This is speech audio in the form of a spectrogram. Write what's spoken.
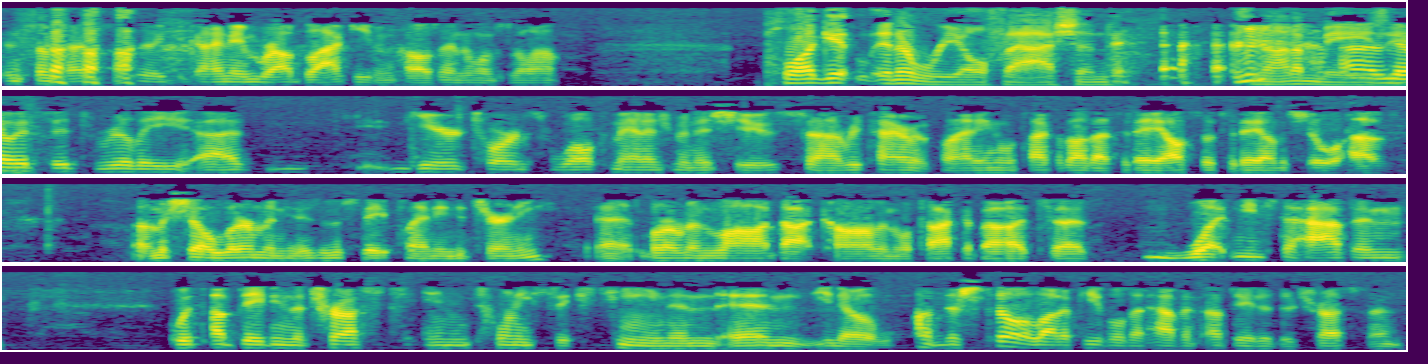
And sometimes a guy named Rob Black even calls in once in a while. Plug it in a real fashion. It's not amazing. uh, no, it's it's really uh, geared towards wealth management issues, uh, retirement planning. We'll talk about that today. Also today on the show we'll have uh, Michelle Lerman, who's an estate planning attorney at lermanlaw.com, and we'll talk about uh, what needs to happen with updating the trust in 2016. And, and, you know, there's still a lot of people that haven't updated their trust since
